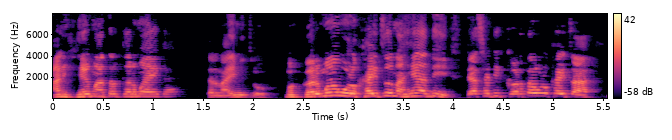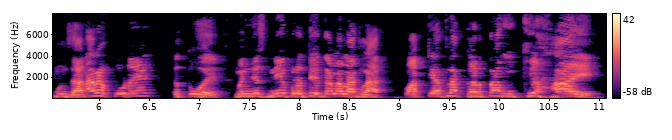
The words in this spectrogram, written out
आणि हे मात्र कर्म आहे का? तर नाही मित्र. मग कर्म ओळखायचं नाही आधी त्यासाठी कर्ता ओळखायचा. मग जाणारा कोण आहे? तर तो आहे. म्हणजेच ने त्याला लागला. वाक्यातला कर्ता मुख्य हा आहे.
